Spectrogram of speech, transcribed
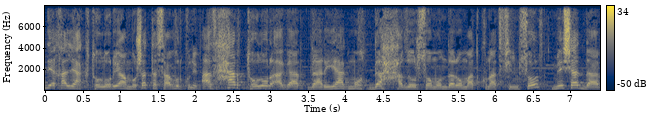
حداقل یک تالاری هم باشد تصور کنید. از هر تالار اگر در یک ماه 10 هزار سامان درآمد کند فیلمساز می‌شد در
